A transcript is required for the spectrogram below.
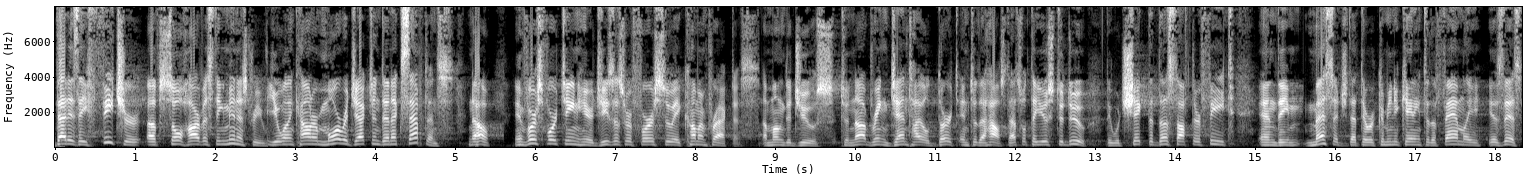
that is a feature of soul harvesting ministry. You will encounter more rejection than acceptance. Now, in verse 14 here, Jesus refers to a common practice among the Jews to not bring Gentile dirt into the house. That's what they used to do. They would shake the dust off their feet, and the message that they were communicating to the family is this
